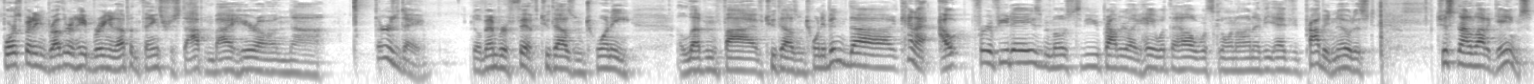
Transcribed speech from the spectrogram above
Sports betting brethren, hey, bring it up, and thanks for stopping by here on uh, Thursday, November 5th, 2020, 11 5, 2020. Been uh, kind of out for a few days. Most of you probably like, hey, what the hell, what's going on? Have you, have you probably noticed just not a lot of games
